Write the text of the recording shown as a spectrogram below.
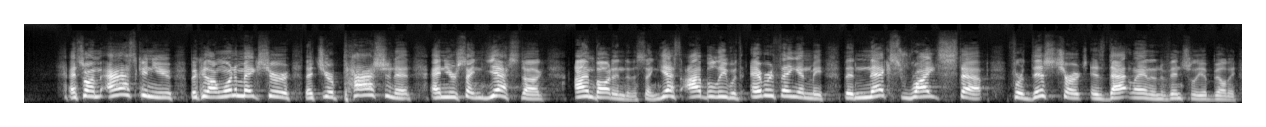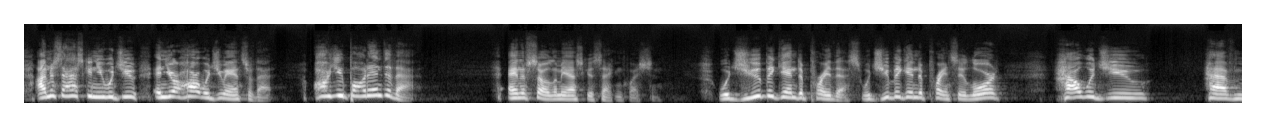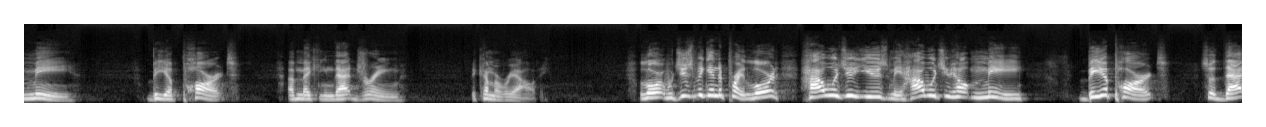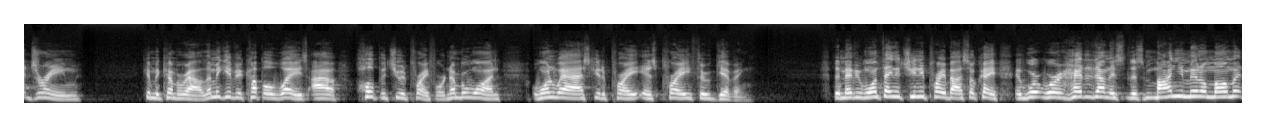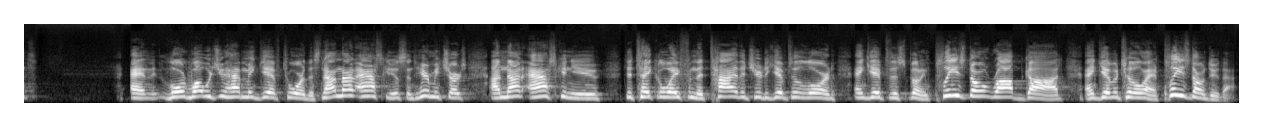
And so I'm asking you because I want to make sure that you're passionate and you're saying, Yes, Doug, I'm bought into this thing. Yes, I believe with everything in me, the next right step for this church is that land and eventually a building. I'm just asking you, would you, in your heart, would you answer that? Are you bought into that? And if so, let me ask you a second question. Would you begin to pray this? Would you begin to pray and say, Lord, how would you have me be a part of making that dream become a reality. Lord, would you just begin to pray? Lord, how would you use me? How would you help me be a part so that dream can become a reality? Let me give you a couple of ways I hope that you would pray for. Number one, one way I ask you to pray is pray through giving. That maybe one thing that you need to pray about is okay, we're, we're headed down this, this monumental moment. And Lord, what would you have me give toward this? Now, I'm not asking you, listen, hear me, church. I'm not asking you to take away from the tithe that you're to give to the Lord and give to this building. Please don't rob God and give it to the land. Please don't do that.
